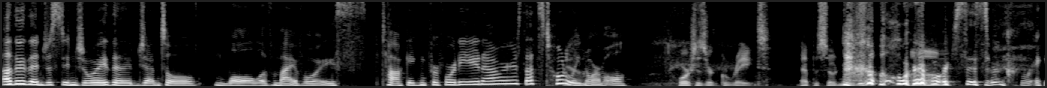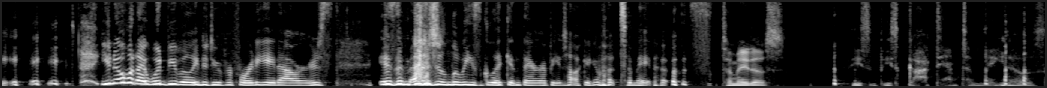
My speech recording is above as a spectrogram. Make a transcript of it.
Other than just enjoy the gentle lull of my voice talking for 48 hours. That's totally Yeah. normal. Horses are great. Episode nine. Hor- Um, Horses are great. you know what I would be willing to do for 48 hours is imagine Louise Glück in therapy talking about tomatoes. tomatoes. These these goddamn tomatoes.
